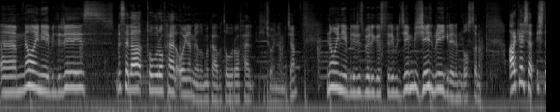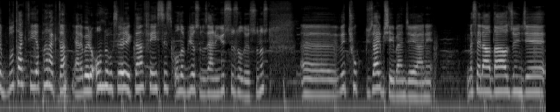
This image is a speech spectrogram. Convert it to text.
E, ne oynayabiliriz? Mesela Tower of Hell oynamayalım. Yok abi Tower of Hell hiç oynamayacağım. Ne oynayabiliriz böyle gösterebileceğim bir jailbreak'e girelim dostlarım. Arkadaşlar işte bu taktiği yaparaktan yani böyle 10 Robux vererekten faces olabiliyorsunuz. Yani yüzsüz oluyorsunuz. Ee, ve çok güzel bir şey bence yani. Mesela daha az önce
